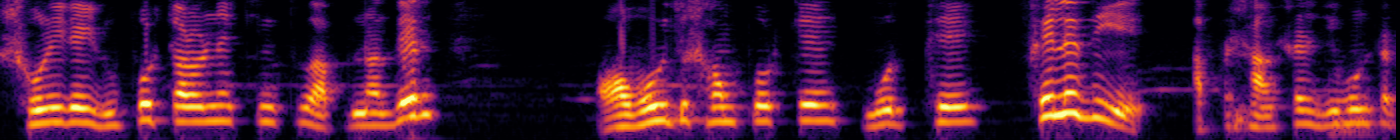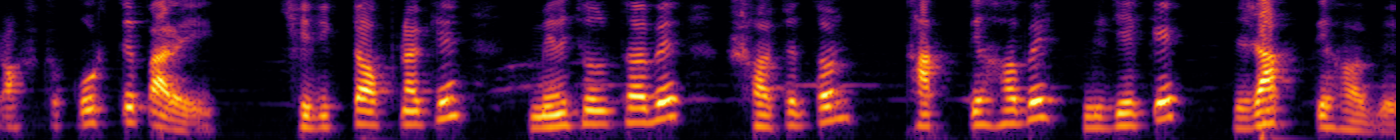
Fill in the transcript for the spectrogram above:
শনির এই রূপর চলনে কিন্তু আপনাদের অবৈধ সম্পর্কের মধ্যে ফেলে দিয়ে আপনার সাংসারিক জীবনটা নষ্ট করতে পারে। সেদিকটা আপনাকে মেনে চলতে হবে, সচেতন থাকতে হবে, নিজেকে রাখতে হবে।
